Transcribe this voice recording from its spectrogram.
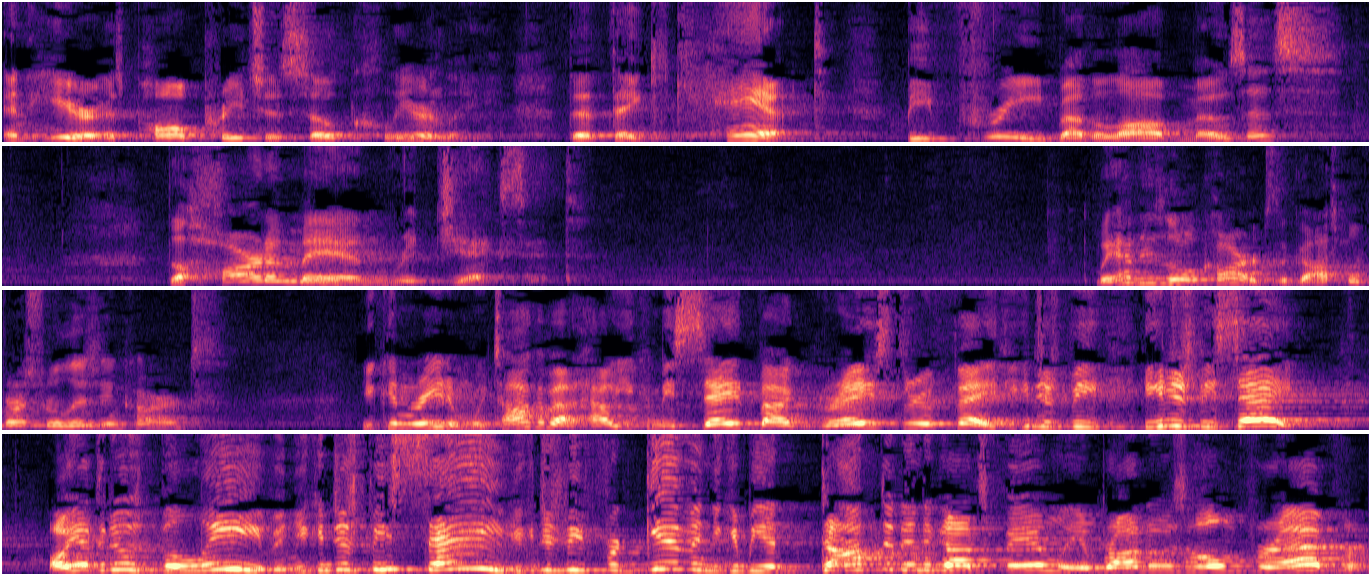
And here, as Paul preaches so clearly, that they can't be freed by the law of Moses, the heart of man rejects it. We have these little cards, the gospel verse religion cards. You can read them. We talk about how you can be saved by grace through faith. You can just be you can just be saved. All you have to do is believe and you can just be saved. You can just be forgiven. You can be adopted into God's family and brought into his home forever.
